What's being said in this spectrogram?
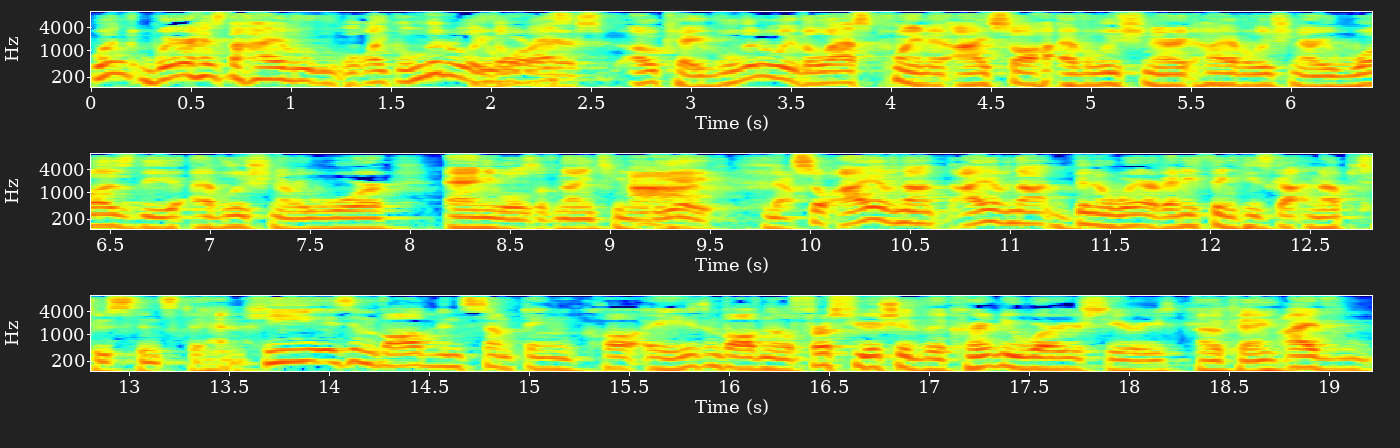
When where has the high like literally New the Warriors. last okay literally the last point I saw evolutionary high evolutionary was the evolutionary war annuals of 1988. Ah, no. So I have not I have not been aware of anything he's gotten up to since then. He is involved in something called. He's involved in the first few issues of the current New Warrior series. Okay. I've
